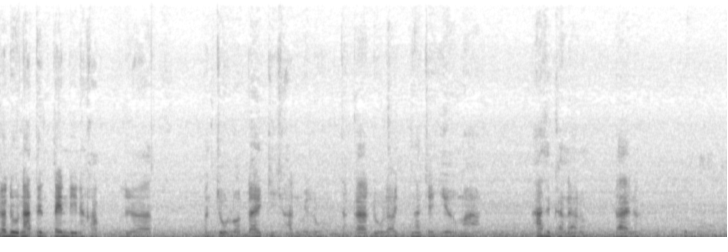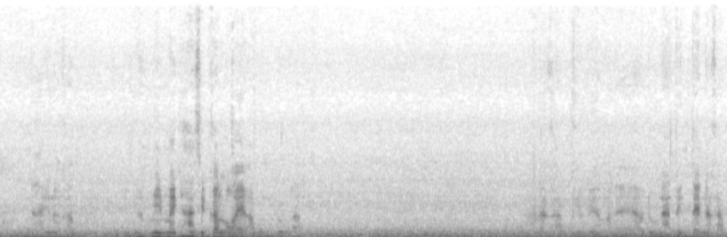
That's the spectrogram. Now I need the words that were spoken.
ก็ดูน่าตื่นเต้นดีนะครับ เรือบรรจุรถได้กี่คันไม่รู้ แต่ก็ดูแล้วน่าจะเยอะมากห้าสิบคันได้หรอได้นะได้นะ มีไม่ห้าสิบก็ร้อยครับผมดูแล้วนะครับขึ้นเรือมาแล้วดูน่าตื่นเต้นนะครับ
